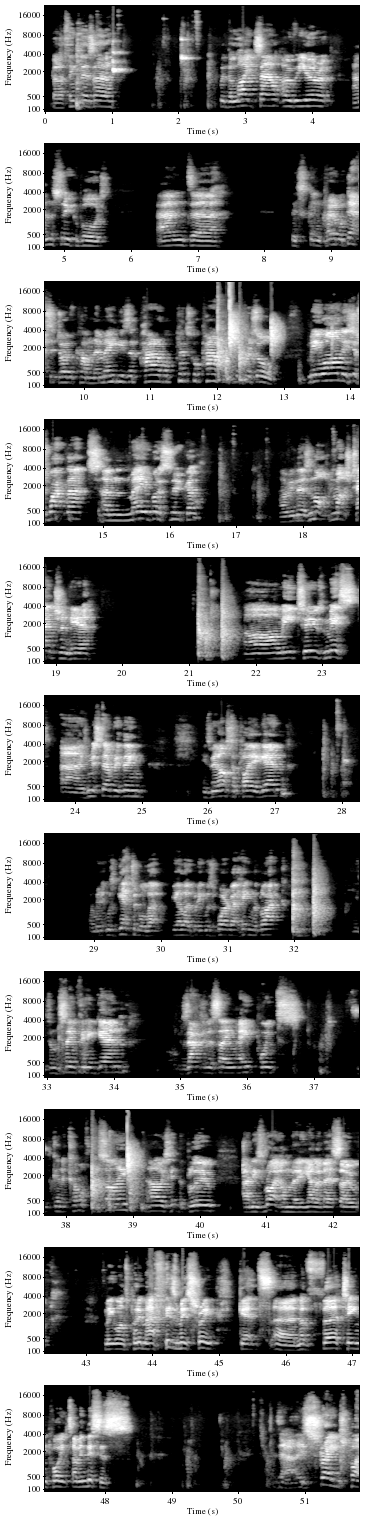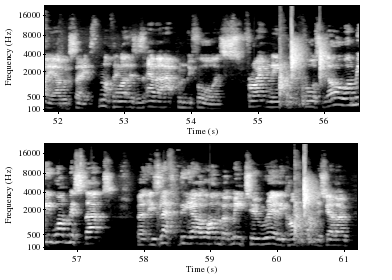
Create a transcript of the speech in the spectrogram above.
But I think there's a. With the lights out over Europe and the snooker board, and uh, this incredible deficit to overcome, there maybe is a parable, political parable for us all. Me one is just whack that, and may have got a snooker. I mean, there's not much tension here. Oh, Me Too's missed. Uh, he's missed everything. He's been asked to play again. I mean, it was gettable that yellow, but he was worried about hitting the black. He's done the same thing again. Exactly the same, eight points. He's going to come off the side. Oh, he's hit the blue, and he's right on the yellow there. So, me once put him out of his misery. Gets uh, another 13 points. I mean, this is it's a strange play, I would say. It's nothing like this has ever happened before. It's frightening. The forces. Oh, well, me one missed that, but he's left the yellow one. But me too really can't pop this yellow.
